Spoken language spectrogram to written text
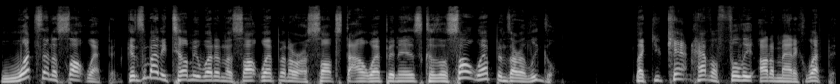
What's an assault weapon? Can somebody tell me what an assault weapon or assault style weapon is? Because assault weapons are illegal. Like you can't have a fully automatic weapon.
